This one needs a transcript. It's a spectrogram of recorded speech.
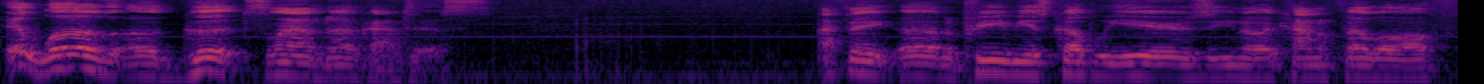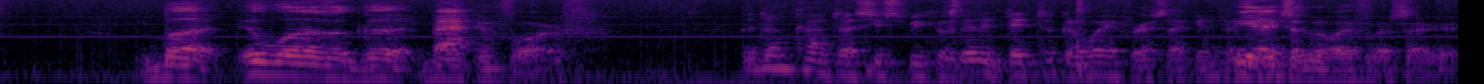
it was a good slam dunk contest. I think uh, the previous couple years, you know, it kind of fell off, but it was a good back and forth. The dunk contest used to be cool. They, they took it away for a second. Yeah, they took it away for a second.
